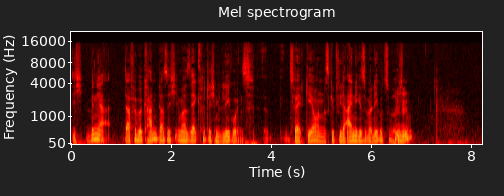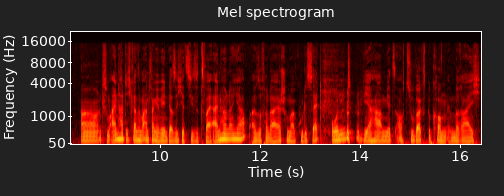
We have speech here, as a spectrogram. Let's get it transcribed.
ich bin ja dafür bekannt, dass ich immer sehr kritisch mit Lego ins, äh, ins Feld gehe und es gibt wieder einiges über Lego zu berichten. Mhm. Äh, zum einen hatte ich ganz am Anfang erwähnt, dass ich jetzt diese zwei Einhörner hier habe, also von daher schon mal ein cooles Set. Und wir haben jetzt auch Zuwachs bekommen im Bereich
